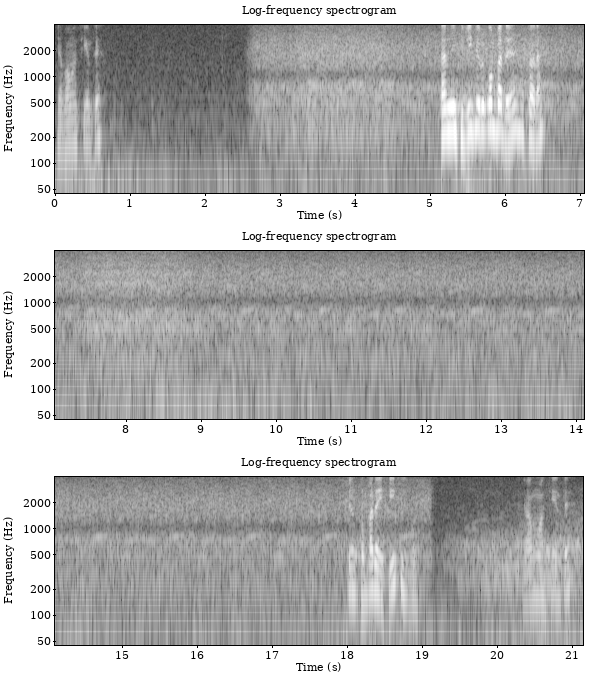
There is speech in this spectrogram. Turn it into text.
Ya vamos al siguiente. Tan difícil el combate, ¿eh? Hasta ahora. Tiene un combate difícil, pues. Ya vamos al siguiente.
